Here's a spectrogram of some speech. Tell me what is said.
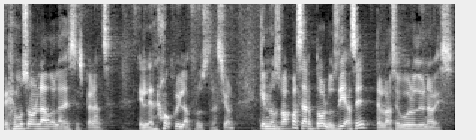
Dejemos a un lado la desesperanza el enojo y la frustración, que nos va a pasar todos los días, ¿eh? te lo aseguro de una vez.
